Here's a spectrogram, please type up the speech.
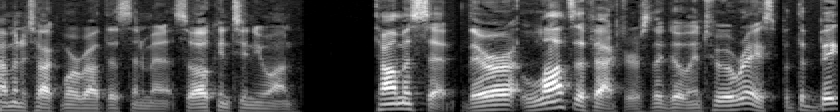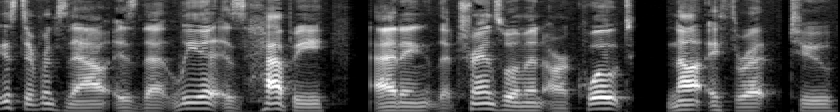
I'm going to talk more about this in a minute, so I'll continue on. Thomas said, There are lots of factors that go into a race, but the biggest difference now is that Lia is happy, adding that trans women are, quote, not a threat to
